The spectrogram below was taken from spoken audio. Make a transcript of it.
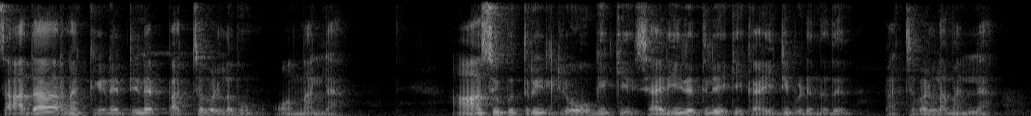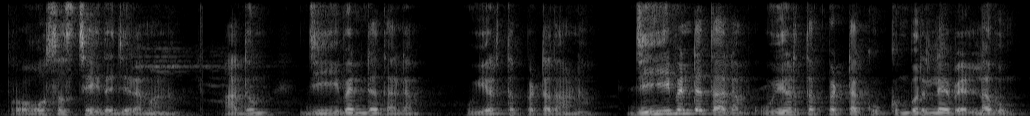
സാധാരണ കിണറ്റിലെ പച്ചവെള്ളവും ഒന്നല്ല. ആശുപത്രിയിൽ രോഗിക്ക് ശരീരത്തിലേക്ക് കയറ്റിവിടുന്നത് പച്ചവെള്ളമല്ല പ്രോസസ്സ് ചെയ്ത ജലമാണ്. അതും ജീവന്റെ തലം ഉയർത്തപ്പെട്ടതാണ്. ജീവന്റെ തലം ഉയർത്തപ്പെട്ട കുക്കുംബറിലെ വെള്ളവും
